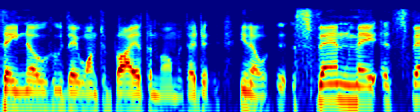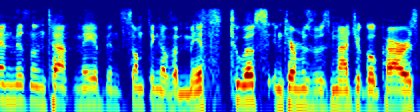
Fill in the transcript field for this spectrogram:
they know who they want to buy at the moment. I did, you know, Sven may Sven Mislintat may have been something of a myth to us in terms of his magical powers,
